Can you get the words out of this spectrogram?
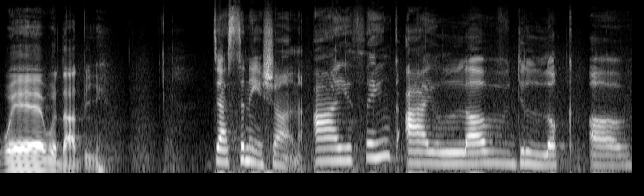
where would that be? destination. I think I love the look of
